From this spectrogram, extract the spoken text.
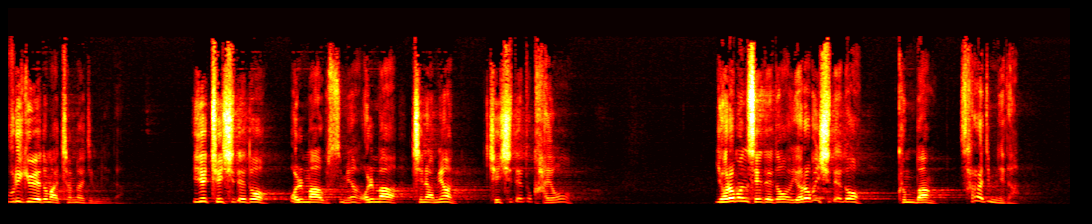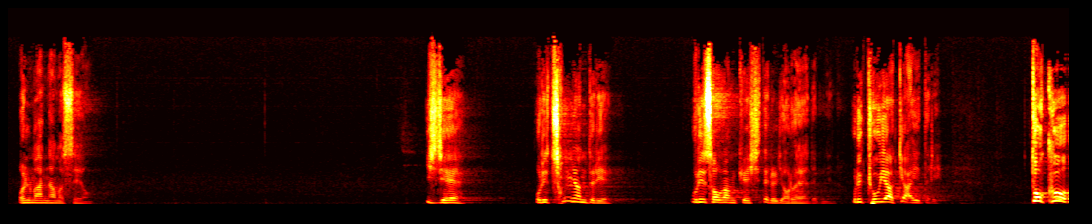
우리 교회도 마찬가지입니다. 이제 제 시대도 얼마 없으면, 얼마 지나면 제 시대도 가요. 여러분 세대도, 여러분 시대도 금방 사라집니다. 얼마 안 남았어요. 이제 우리 청년들이 우리 서강교회 시대를 열어야 됩니다. 우리 교회 학교 아이들이 또 그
